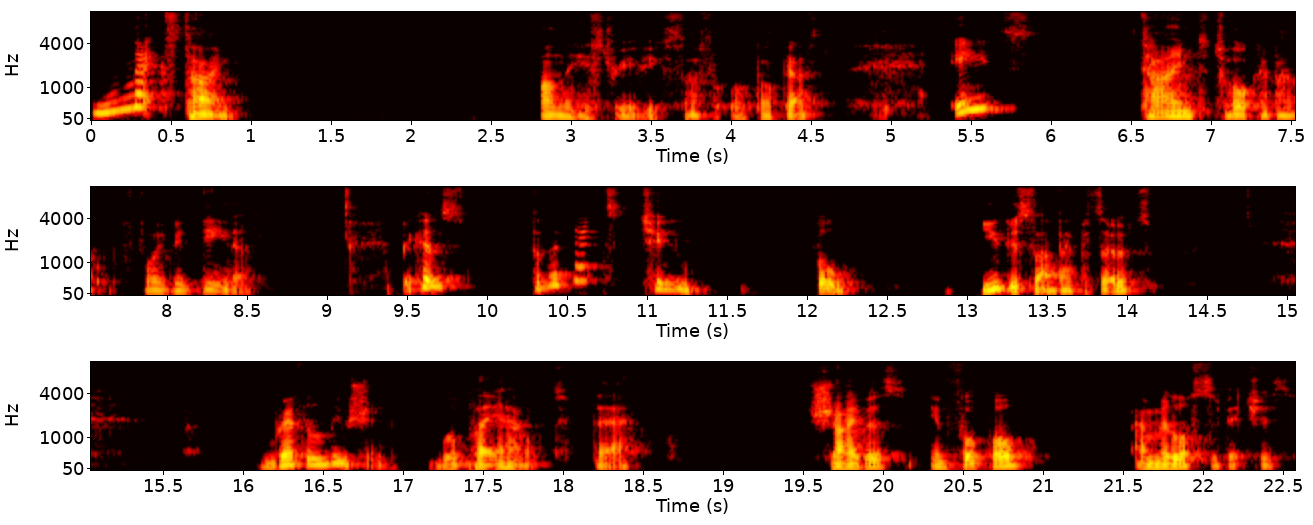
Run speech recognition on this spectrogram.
Next time on the History of Yugoslav Football podcast, it's time to talk about Vojvodina. Because for the next two full Yugoslav episodes, revolution will play out there. Sajber's in football and Milosevic's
